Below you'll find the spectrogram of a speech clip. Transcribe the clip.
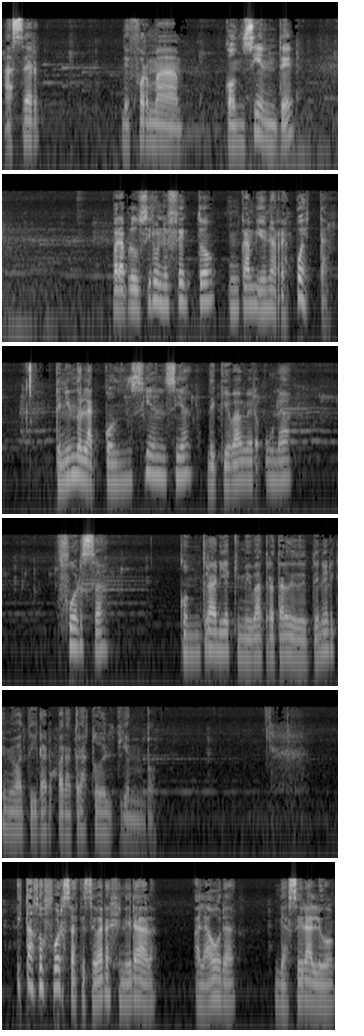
a hacer de forma consciente para producir un efecto, un cambio y una respuesta, teniendo la conciencia de que va a haber una fuerza contraria que me va a tratar de detener, que me va a tirar para atrás todo el tiempo. Estas dos fuerzas que se van a generar a la hora de hacer algo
